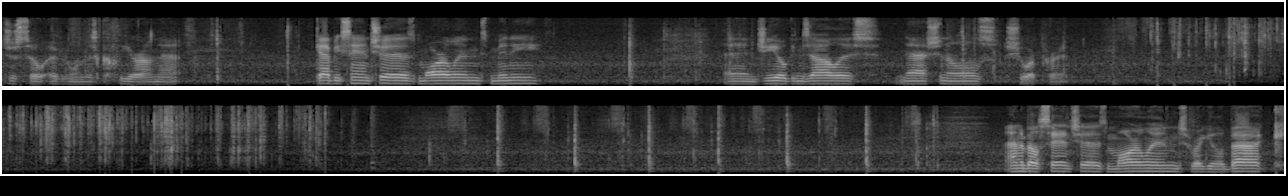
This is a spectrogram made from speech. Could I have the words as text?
Just so everyone is clear on that. Gaby Sanchez, Marlins, Mini, and Gio Gonzalez, Nationals, short print. Anibal Sanchez, Marlins, regular back.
